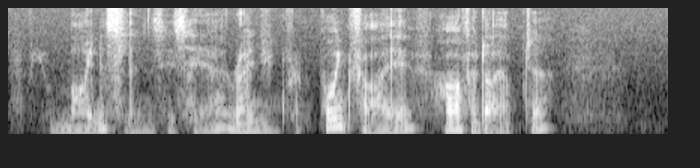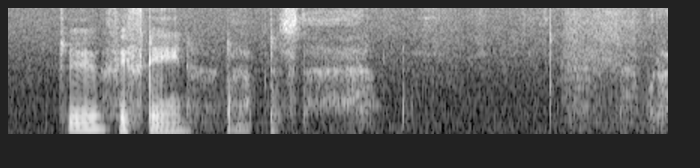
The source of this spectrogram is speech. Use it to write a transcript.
You have your minus lenses here ranging from 0.5, half a diopter, to 15 diopters there. When I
